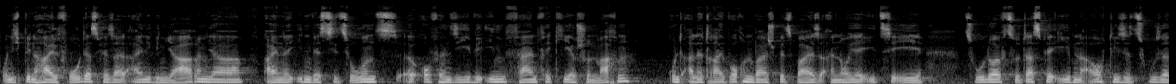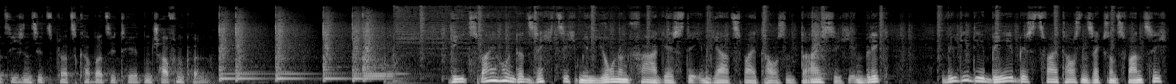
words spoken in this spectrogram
Und ich bin heilfroh, dass wir seit einigen Jahren ja eine Investitionsoffensive im Fernverkehr schon machen und alle drei Wochen beispielsweise ein neuer ICE zuläuft, sodass wir eben auch diese zusätzlichen Sitzplatzkapazitäten schaffen können. Die 260 Millionen Fahrgäste im Jahr 2030 im Blick will die DB bis 2026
